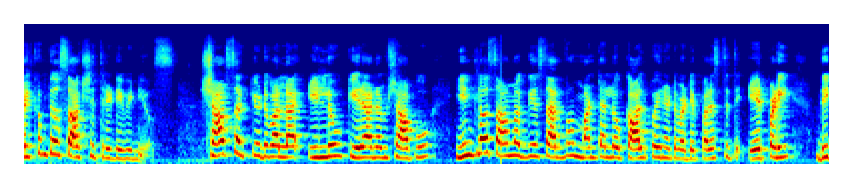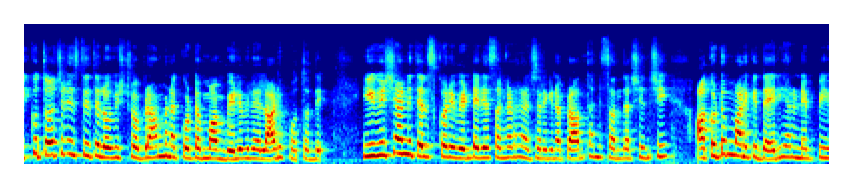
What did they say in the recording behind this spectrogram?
Welcome to Sakshi three TV news. Short circuit వల్ల ఇల్లు కిరాణం షాపు ఇంట్లో సామాగ్రి సర్వం మంటల్లో కాల్పోయినటువంటి పరిస్థితి ఏర్పడి దిక్కుతోచని స్థితిలో విశ్వ బ్రాహ్మణ కుటుంబం విలువిలలాడిపోతుంది. ఈ విషయాన్ని తెలుసుకొని వెంటనే సంఘటన జరిగిన ప్రాంతాన్ని సందర్శించి ఆ కుటుంబానికి ధైర్యాన్ని నింపి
